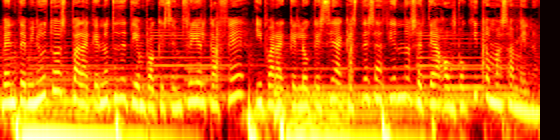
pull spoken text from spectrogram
20 minutos para que no te dé tiempo a que se enfríe el café y para que lo que sea que estés haciendo se te haga un poquito más ameno.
